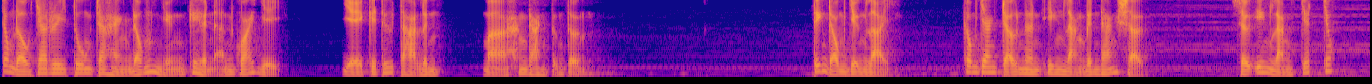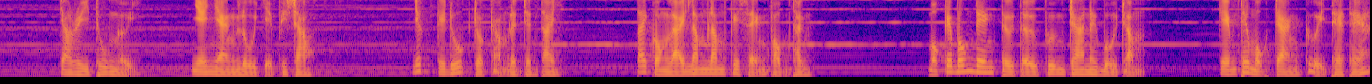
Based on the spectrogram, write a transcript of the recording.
Trong đầu Chari tuôn ra hàng đống những cái hình ảnh quái dị Về cái thứ tà linh Mà hắn đang tưởng tượng. Tiếng động dừng lại, Không gian trở nên yên lặng đến đáng sợ. Sự yên lặng chết chóc Chari thu người, Nhẹ nhàng lùi về phía sau. Nhấc cây đuốc rồi cầm lên trên tay. Tay còn lại lăm lăm cây sẻn phòng thân. Một cái bóng đen từ từ vươn ra nơi bụi rậm, Kèm theo một tràng cười the thé.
